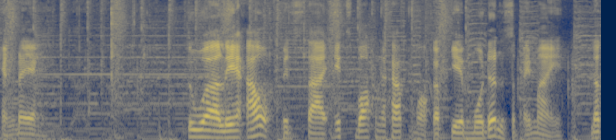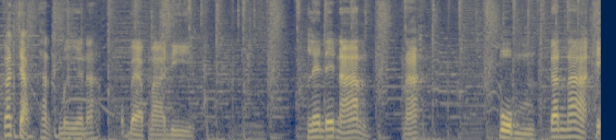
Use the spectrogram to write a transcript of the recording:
แข็งแรง ตัว Layout เป็นสไตล์ Xbox นะครับเหมาะกับเกมโมเดิร์นสมัยใหม่ แล้วก็จับถัดมือนะออกแบบมาดี เล่นได้นานนะปุ่มด้านหน้า A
